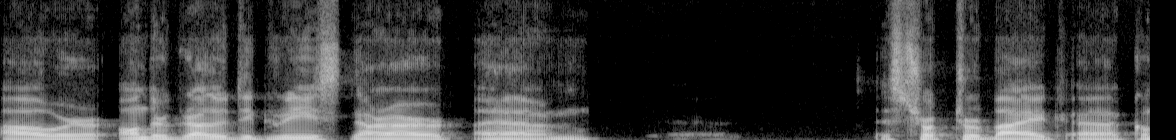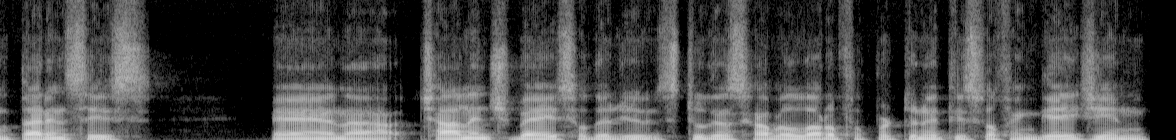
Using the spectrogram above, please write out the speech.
our undergraduate degrees that are um, structured by uh, competencies and uh, challenge based, so the students have a lot of opportunities of engaging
